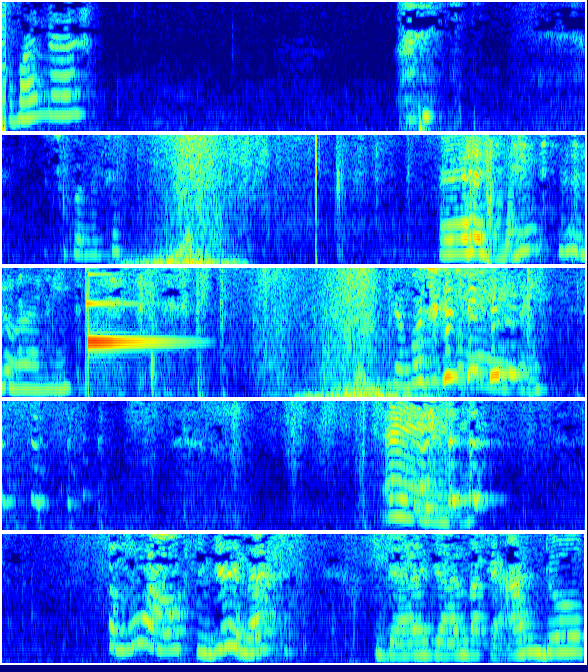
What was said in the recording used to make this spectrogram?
Ke mana? Lucu banget sih. Eh, Duduk lagi. Gak posisi. Eh, Kamu ngelawak juga ya, nak? Udah, jangan pakai anduk.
